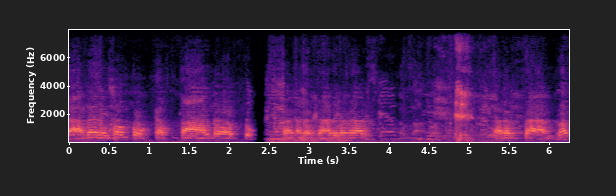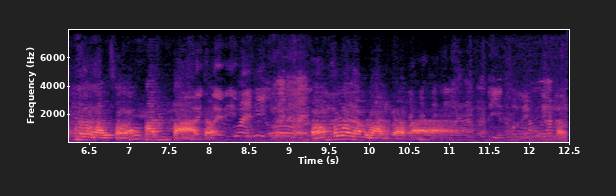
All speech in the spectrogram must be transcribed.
ตามได้ในช่องตกกับตามนะครับตกอันดับสามเลยครับอันดับสามรับเงินรางวัลสองพันบาทครับพร้อมด้วยรางวัลครับอ่าครับ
